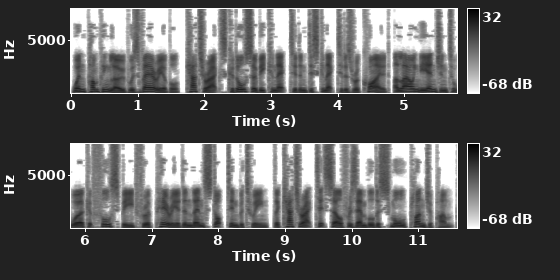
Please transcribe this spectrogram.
When pumping load was variable, cataracts could also be connected and disconnected as required, allowing the engine to work at full speed for a period and then stopped in between. The cataract itself resembled a small plunger pump.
